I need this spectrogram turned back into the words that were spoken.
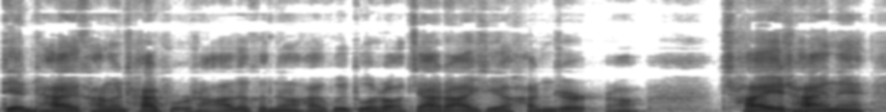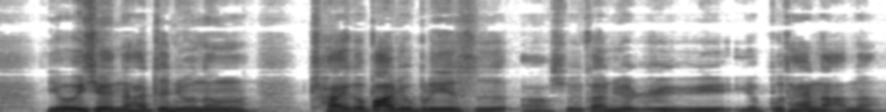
点菜看看菜谱啥的，可能还会多少夹杂一些汉字啊。猜一猜呢，有一些呢还真就能猜个八九不离十啊。所以感觉日语也不太难呢。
